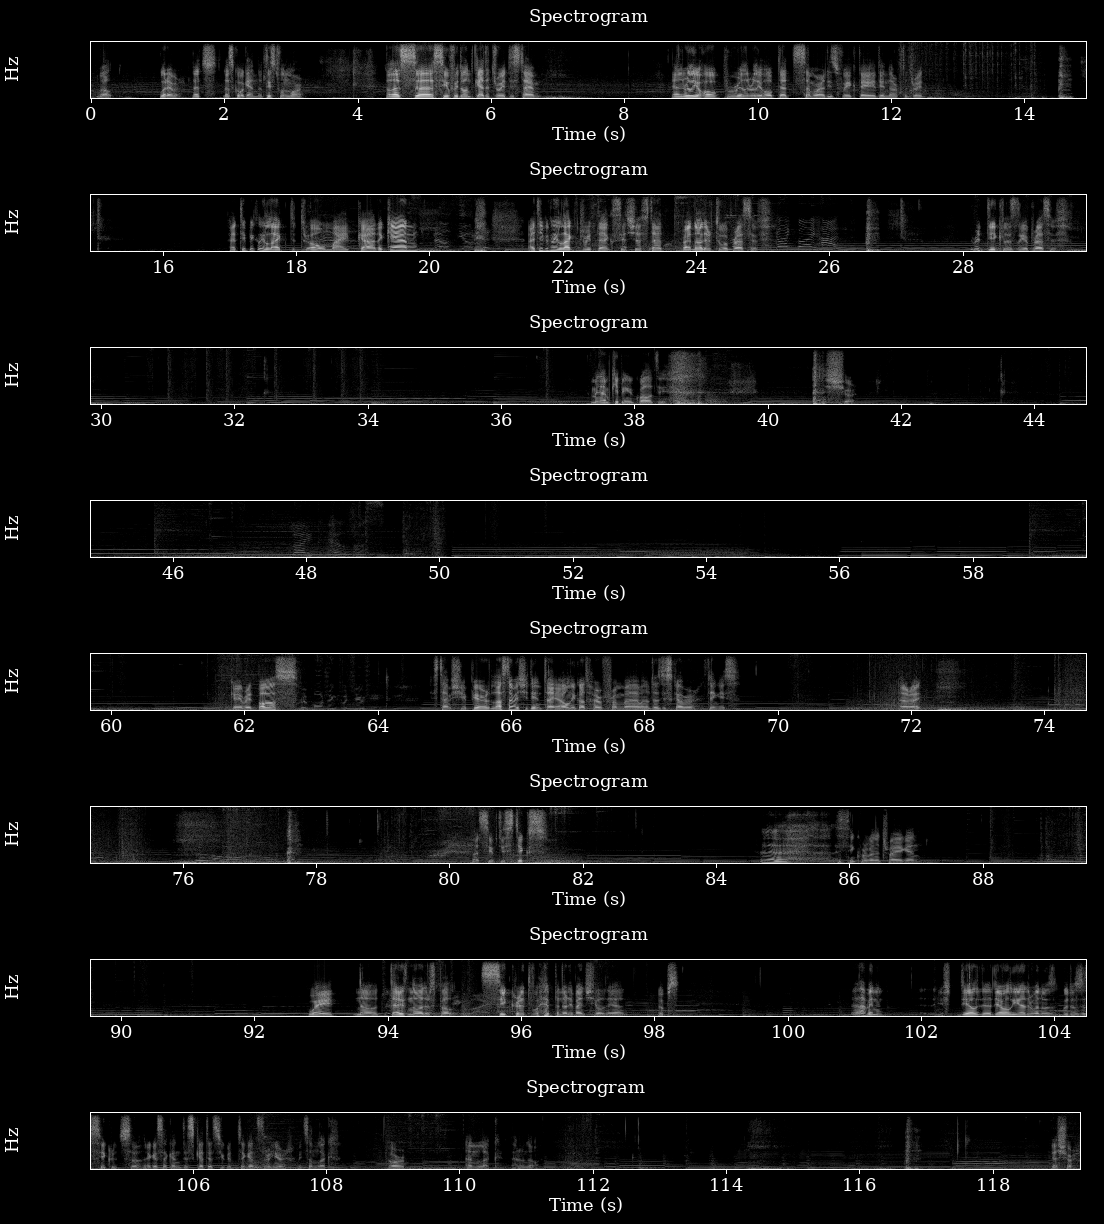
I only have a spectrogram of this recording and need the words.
well, whatever. Let's let's go again. At least one more. And let's uh, see if we don't get a druid this time. And really hope, really, really hope that somewhere this week they, they nerf the druid. I typically like the oh my god, again! I typically like druid decks, it's just that right now they're too oppressive. Guide my hand. Ridiculously oppressive. I mean, I'm keeping equality. sure. Light help us. Okay, raid boss. Time she appeared. Last time she didn't. I I only got her from uh, one of those discover thingies. Alright. Let's see if this sticks. Uh, I think we're gonna try again. Wait, no, there is no other spell. Secret weapon or divine shield. Yeah. Oops. I mean, the the only other one was good was the secret, so I guess I can just get that secret again through here with some luck, or unluck. I don't know. yeah, sure.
